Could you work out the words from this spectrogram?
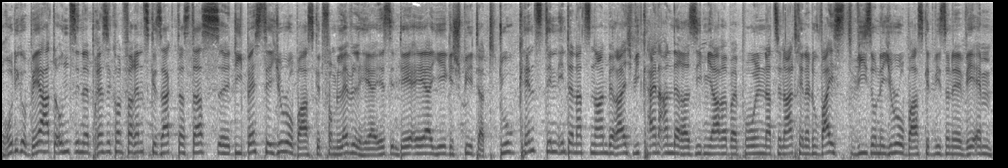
Rudi Gobert hat uns in der Pressekonferenz gesagt, dass das äh, die beste Eurobasket vom Level her ist, in der er je gespielt hat. Du kennst den internationalen Bereich wie kein anderer, sieben Jahre bei Polen Nationaltrainer. Du weißt, wie so eine Eurobasket, wie so eine WM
